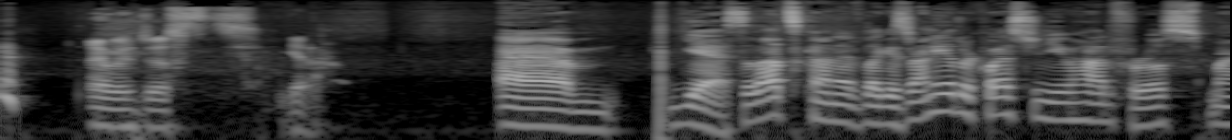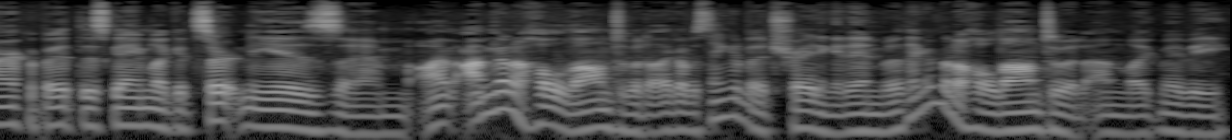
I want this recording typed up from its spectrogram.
it was just, you know. Um, yeah, so that's kind of like. Is there any other question you had for us, Mark, about this game? Like, it certainly is. Um, I'm I'm gonna hold on to it. Like, I was thinking about trading it in, but I think I'm gonna hold on to it and like maybe.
